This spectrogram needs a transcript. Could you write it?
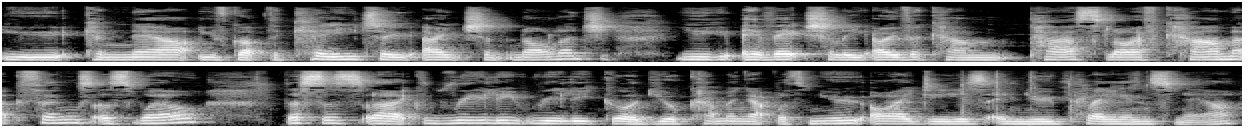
You can now, you've got the key to ancient knowledge. You have actually overcome past life karmic things as well. This is like really, really good. You're coming up with new ideas and new plans now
